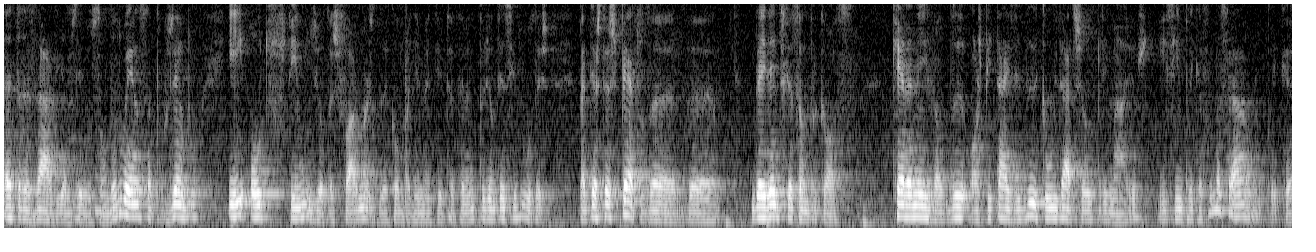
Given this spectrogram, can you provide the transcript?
atrasar, digamos, a evolução da doença, por exemplo, e outros estímulos e outras formas de acompanhamento e tratamento poderiam ter sido úteis. Portanto, este aspecto da, identificação precoce, quer a nível de hospitais e de cuidados de saúde primários, isso implica formação, implica,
